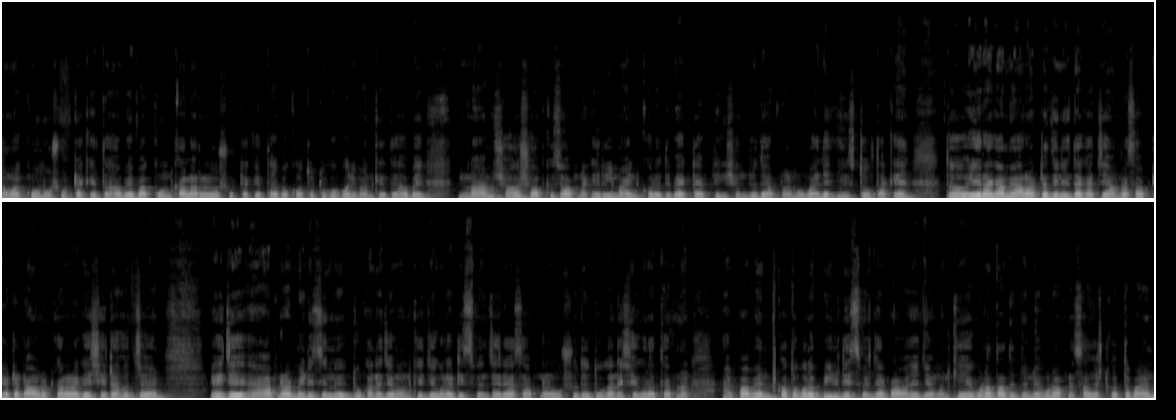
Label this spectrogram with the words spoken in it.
সময় কোন ওষুধটা খেতে হবে বা কোন কালারের ওষুধটা খেতে হবে, কতটুকু পরিমাণ খেতে হবে। নাম সহ সব কিছু আপনাকে রিমাইন্ড করে দেবে একটা অ্যাপ্লিকেশন যদি আপনার মোবাইলে ইনস্টল থাকে। তো এর আগে আমি আরও একটা জিনিস দেখাচ্ছি, আমরা সফটওয়্যারটা ডাউনলোড করার আগে, সেটা হচ্ছে এই যে আপনার মেডিসিনের দোকানে যেমন কি যেগুলো ডিসপেন্সারি আছে আপনার ওষুধের দোকানে, সেগুলোতে আপনার পাবেন। কতগুলো পিল ডিসপেন্সার পাওয়া যায়, যেমন কি এগুলো, তাদের জন্য এগুলো আপনি সাজেস্ট করতে পারেন।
